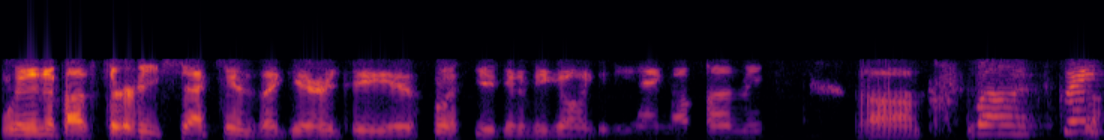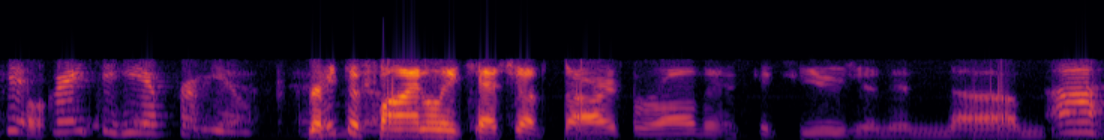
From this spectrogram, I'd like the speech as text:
Within about 30 seconds, I guarantee you, you're going to be going, did he hang up on me? Um, well, it's great to great to hear from you. great to uh, finally catch up. Sorry for all the confusion, and um, Ah,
